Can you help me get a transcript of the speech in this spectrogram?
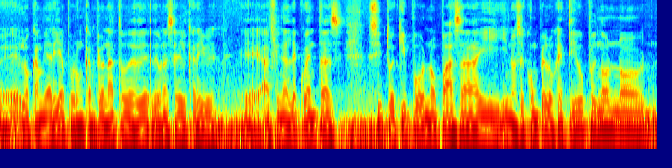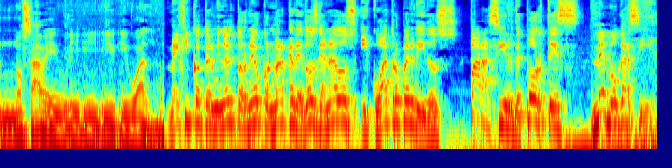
eh, lo cambiaría por un campeonato de una serie del Caribe. Eh, a final de cuentas, si tu equipo no pasa y, y no se cumple el objetivo, pues no, no, no sabe igual. México terminó el torneo con marca de dos ganados y cuatro perdidos. Para Sir Deportes, Memo García.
